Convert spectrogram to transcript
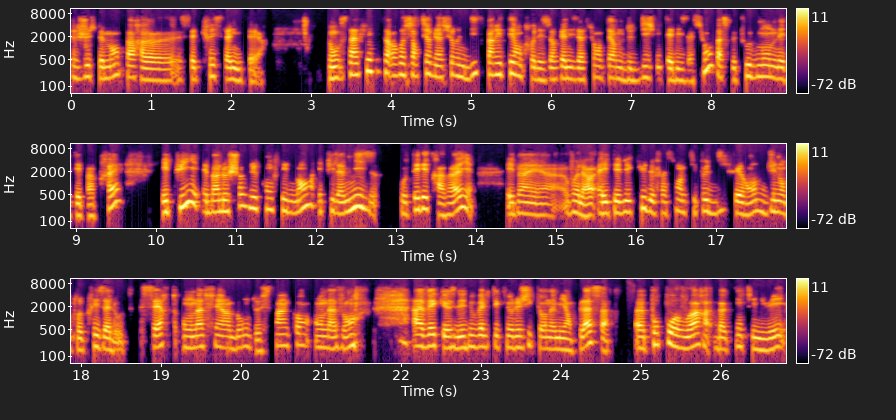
justement par euh, cette crise sanitaire. Donc, ça a fait ressortir bien sûr une disparité entre les organisations en termes de digitalisation parce que tout le monde n'était pas prêt. Et puis, eh ben, le choc du confinement et puis la mise au télétravail, eh ben, euh, voilà, a été vécu de façon un petit peu différente d'une entreprise à l'autre. Certes, on a fait un bond de cinq ans en avant avec les nouvelles technologies qu'on a mis en place, euh, pour pouvoir bah, continuer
